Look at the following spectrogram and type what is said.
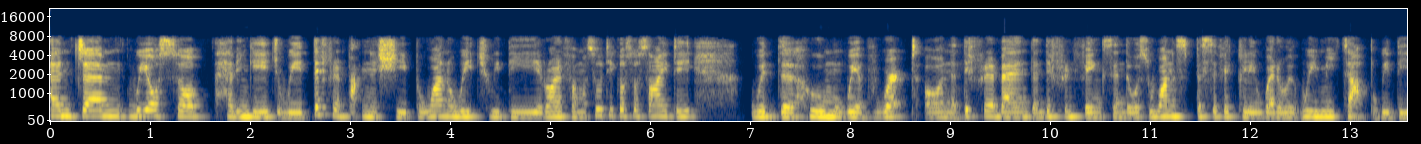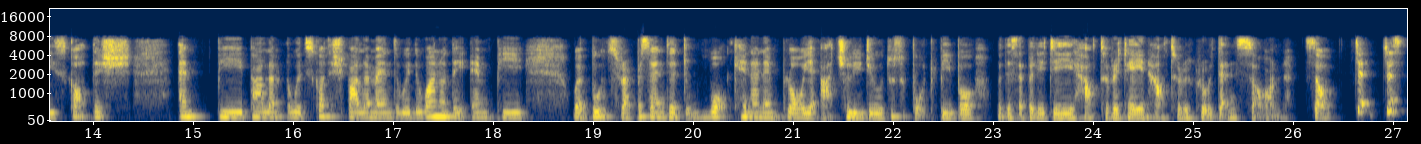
And um, we also have engaged with different partnership, one of which with the Royal Pharmaceutical Society, with the, whom we have worked on a different event and different things. And there was one specifically where we, we meet up with the Scottish MP Parliament, with Scottish Parliament, with one of the MP, where Boots represented what can an employer actually do to support people with disability, how to retain, how to recruit, and so on. So just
